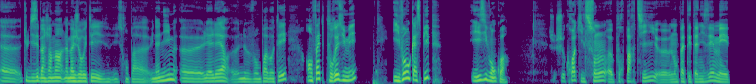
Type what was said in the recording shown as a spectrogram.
euh, tu le disais, Benjamin, la majorité, ils ne seront pas unanimes, euh, les LR ne vont pas voter. En fait, pour résumer, ils vont au casse-pipe et ils y vont, quoi. Je- crois qu'ils sont, pour partie, euh, non pas tétanisés, mais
